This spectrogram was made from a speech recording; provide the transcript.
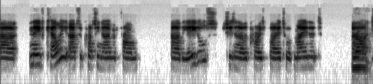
Uh, Niamh Kelly, after crossing over from uh, the Eagles, she's another Crows player to have made it. Um, Right.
